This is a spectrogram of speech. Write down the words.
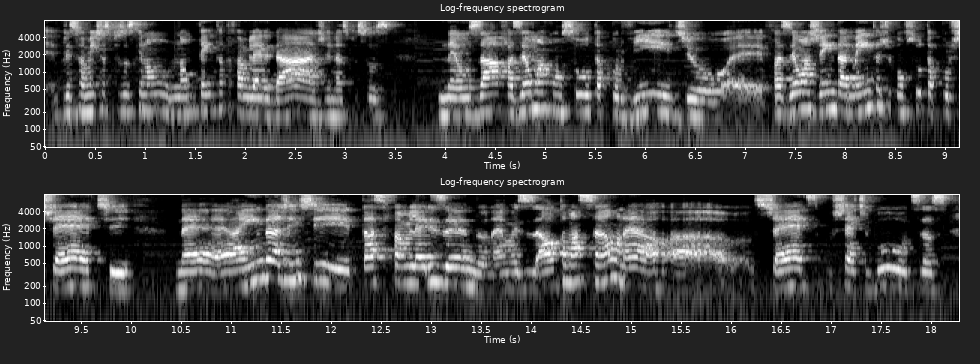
eh, principalmente as pessoas que não, não têm tanta familiaridade, né? As pessoas né, usar, fazer uma consulta por vídeo, é, fazer um agendamento de consulta por chat, né? Ainda a gente está se familiarizando, né? Mas a automação, né? A, a, os chats, os chatbots, as,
